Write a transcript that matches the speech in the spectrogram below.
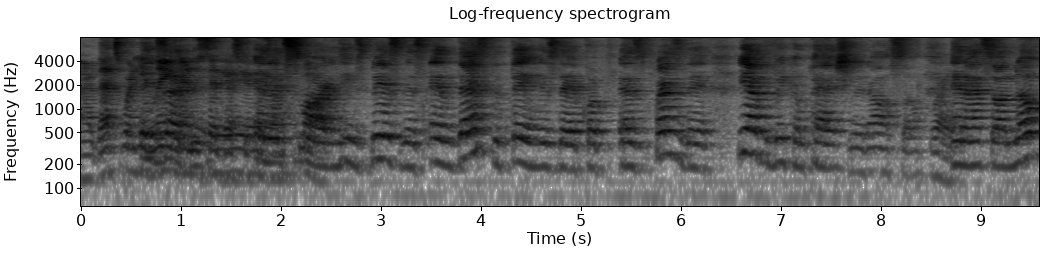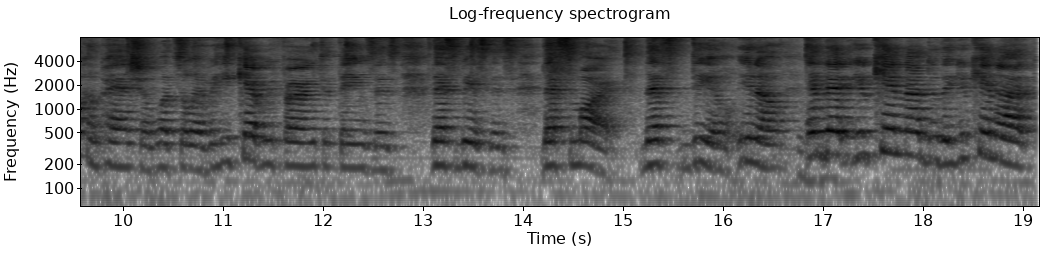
Uh, that's where he leaned in and said that's Exactly. because and I'm smart and he's business and that's the thing is that for as president you have to be compassionate also. Right. and i saw no compassion whatsoever. He kept referring to things as that's business that's smart that's deal you know? And that you cannot do that. You cannot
